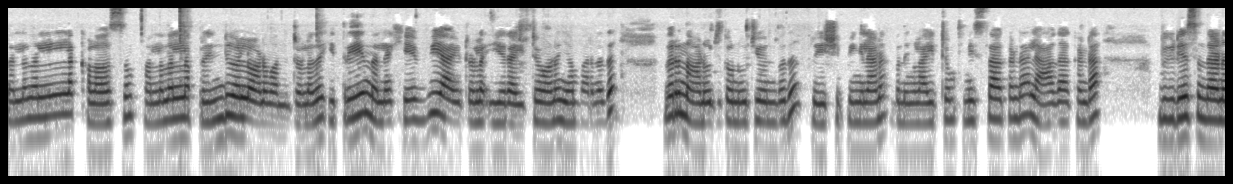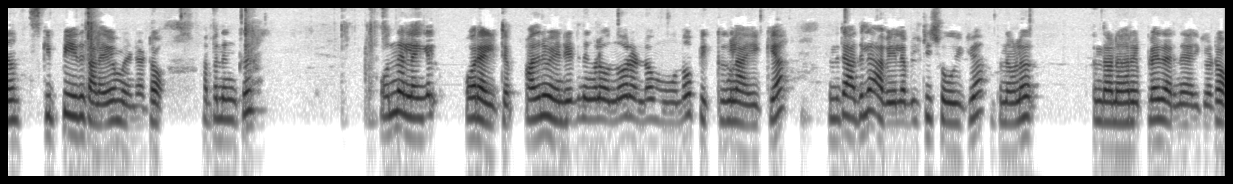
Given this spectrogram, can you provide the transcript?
നല്ല നല്ല കളേഴ്സും നല്ല നല്ല പ്രിന്റുകളിലുമാണ് വന്നിട്ടുള്ളത്. ഇത്രയും നല്ല ഹെവി ആയിട്ടുള്ള ഈ ഒരു ഐറ്റമാണ് ഞാൻ പറഞ്ഞത്. വെറും നാനൂറ്റി തൊണ്ണൂറ്റി ഒൻപത് ഫ്രീ ഷിപ്പിങ്ങിലാണ് അപ്പം നിങ്ങൾ ഐറ്റം മിസ്സാക്കണ്ട ലാഗാക്കണ്ട വീഡിയോസ് എന്താണ്? സ്കിപ്പ് ചെയ്ത് കളയാൻ വേണ്ട കേട്ടോ അപ്പം നിങ്ങൾക്ക് ഒന്നല്ലെങ്കിൽ ഒരൈറ്റം അതിന് വേണ്ടിയിട്ട് നിങ്ങൾ ഒന്നോ രണ്ടോ മൂന്നോ പിക്കുകൾ അയക്കുക എന്നിട്ട് അതിൽ അവൈലബിലിറ്റി ചോദിക്കുക. അപ്പം നമ്മൾ എന്താണ് റിപ്ലൈ തരുന്നതായിരിക്കും കേട്ടോ.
